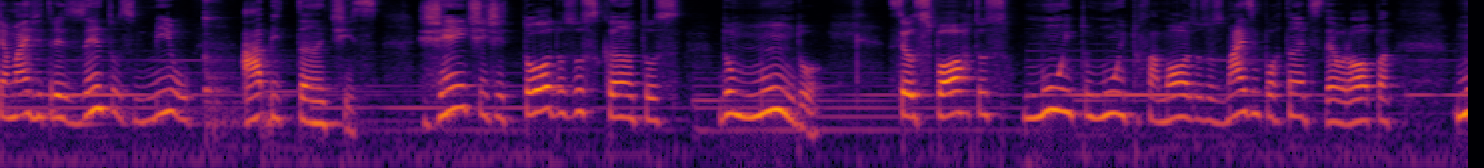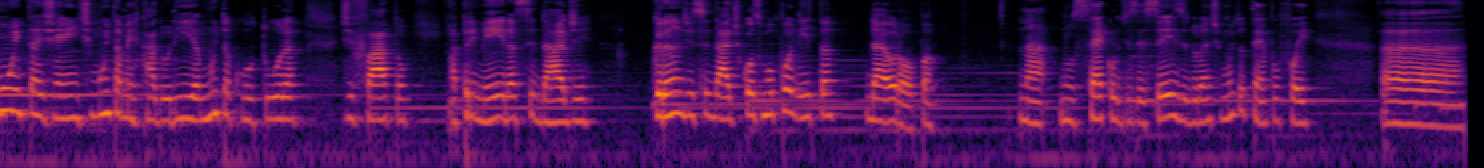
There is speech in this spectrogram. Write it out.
tinha mais de 300 mil habitantes, gente de todos os cantos do mundo seus portos muito, muito famosos, os mais importantes da Europa, muita gente, muita mercadoria, muita cultura, de fato, a primeira cidade, grande cidade cosmopolita da Europa. Na, no século XVI e durante muito tempo foi uh,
